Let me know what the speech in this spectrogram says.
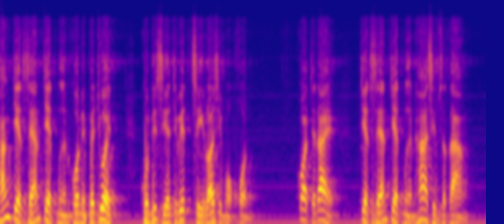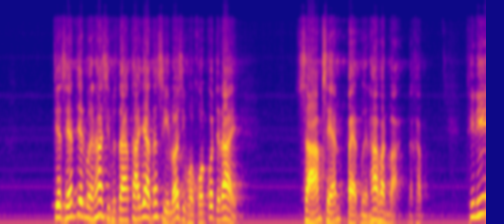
ทั้งเจ็ดแสนเจ็ดหมื่นคนนี่ไปช่วยคนที่เสียชีวิต 416 คน ก็จะได้เจ็ดแสนเจ็ดหมื่นห้าสิบสตางค์เจ็ดแสนเจ็ดหมื่นห้าสิบสตางค์ทายาททั้ง 416 คนก็จะได้สามแสนแปดหมื่นห้าพันบาทนะครับ ทีนี้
